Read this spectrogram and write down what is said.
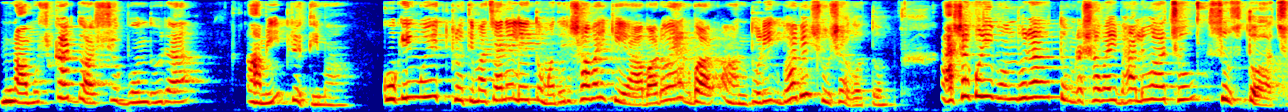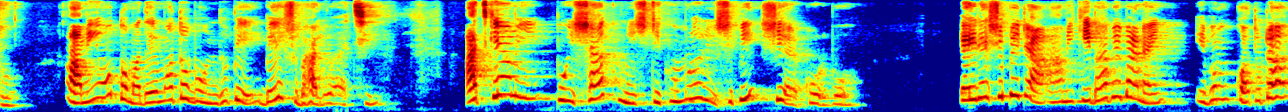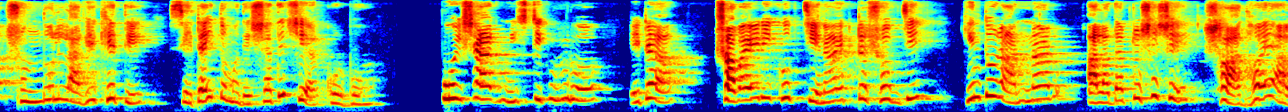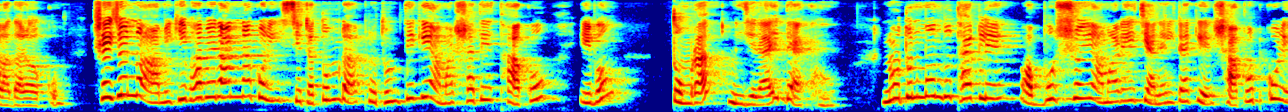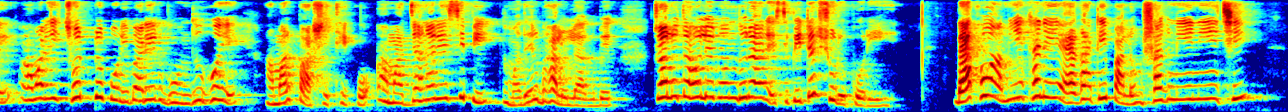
নমস্কার দর্শক বন্ধুরা, আমি প্রতিমা কুকিং উইথ প্রতিমা চ্যানেলে তোমাদের সবাইকে আবারও একবার আন্তরিকভাবে সুস্বাগতম আশা করি বন্ধুরা, তোমরা সবাই ভালো আছো, সুস্থ আছো আমিও তোমাদের মতো বন্ধু পেয়ে বেশ ভালো আছি আজকে আমি পুঁই শাক মিষ্টি কুমড়ো রেসিপি শেয়ার করব। এই রেসিপিটা আমি কীভাবে বানাই এবং কতটা সুন্দর লাগে খেতে, সেটাই তোমাদের সাথে শেয়ার করব। পুঁই শাক মিষ্টি কুমড়ো, এটা সবাইয়েরই খুব চেনা একটা সবজি। কিন্তু রান্নার আলাদা প্রসেসে স্বাদ হয় আলাদা রকম। সেই জন্য আমি কীভাবে রান্না করি সেটা তোমরা প্রথম থেকে আমার সাথে থাকো এবং তোমরা নিজেরাই দেখো। নতুন বন্ধু থাকলে অবশ্যই আমার এই চ্যানেলটাকে সাপোর্ট করে আমার এই ছোট্ট পরিবারের বন্ধু হয়ে আমার পাশে থেকো। আমার জানা রেসিপি তোমাদের ভালো লাগবে। চলো তাহলে বন্ধুরা রেসিপিটা শুরু করি। দেখো আমি এখানে এগাটি পালং শাক নিয়ে নিয়েছি।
